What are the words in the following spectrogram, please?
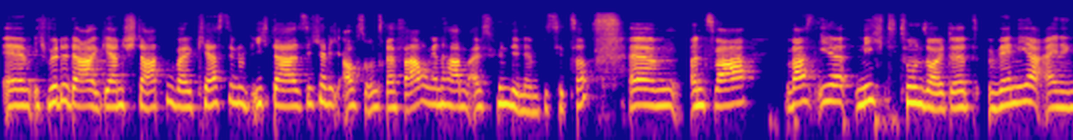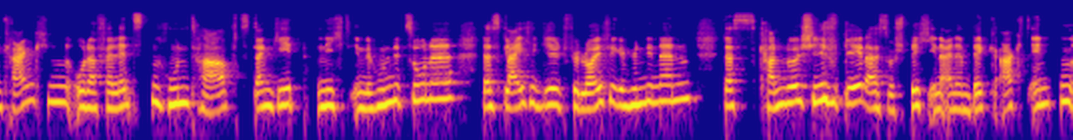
ähm, ich würde da gern starten, weil Kerstin und ich da sicherlich auch so unsere Erfahrungen haben als Hündinnenbesitzer. Ähm, und zwar was ihr nicht tun solltet, wenn ihr einen kranken oder verletzten Hund habt, dann geht nicht in die Hundezone. Das gleiche gilt für läufige Hündinnen. Das kann nur schief gehen, also sprich in einem Deckakt enden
